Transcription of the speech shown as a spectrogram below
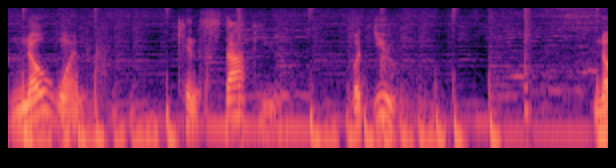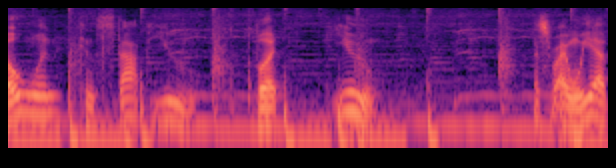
"No One Can Stop You But You." No one can stop you but you. That's right. When we have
